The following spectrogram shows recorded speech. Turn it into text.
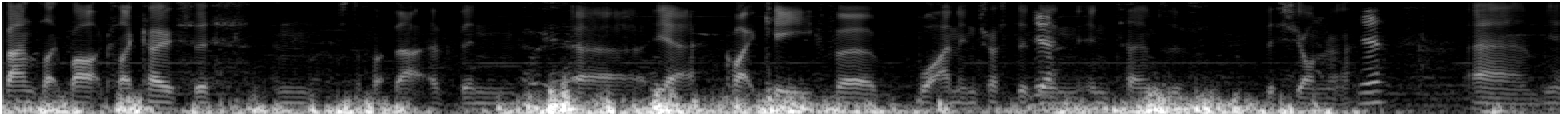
bands like Bark Psychosis and stuff like that have been uh, yeah quite key for what I'm interested Yeah. in in terms of this genre. Yeah. Um, yeah.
